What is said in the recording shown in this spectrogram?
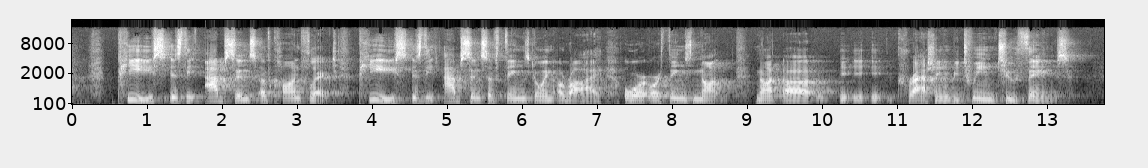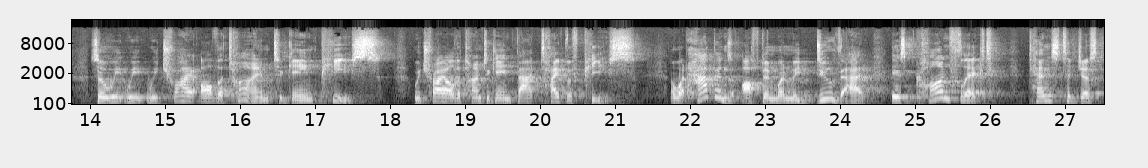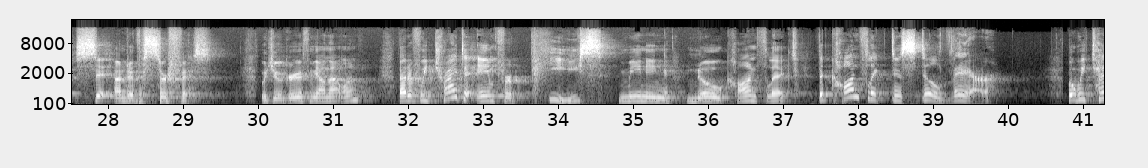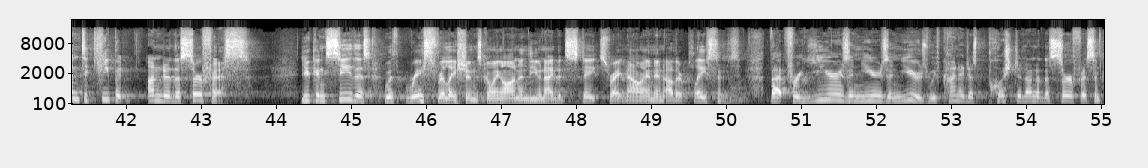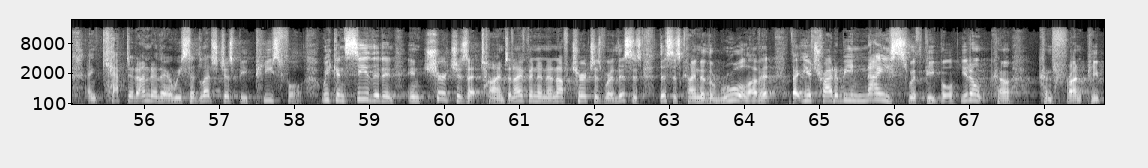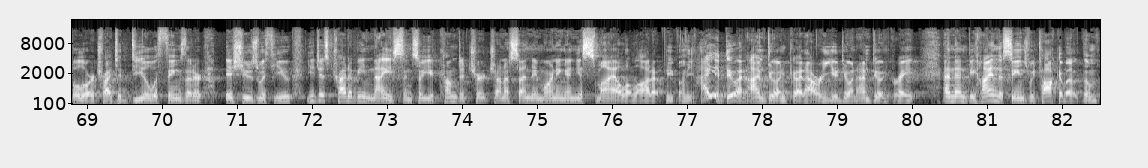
Peace is the absence of conflict. Peace is the absence of things going awry or, or things not, not uh, crashing between two things. So we, we, we try all the time to gain peace. We try all the time to gain that type of peace. And what happens often when we do that is conflict tends to just sit under the surface. Would you agree with me on that one? That if we try to aim for peace, meaning no conflict, the conflict is still there. But we tend to keep it under the surface. You can see this with race relations going on in the United States right now and in other places. That for years and years and years, we've kind of just pushed it under the surface and, and kept it under there. We said, let's just be peaceful. We can see that in, in churches at times, and I've been in enough churches where this is, this is kind of the rule of it, that you try to be nice with people. You don't come confront people or try to deal with things that are issues with you. You just try to be nice. And so you come to church on a Sunday morning and you smile a lot at people and you, how you doing? I'm doing good. How are you doing? I'm doing great. And then behind the scenes we talk about them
